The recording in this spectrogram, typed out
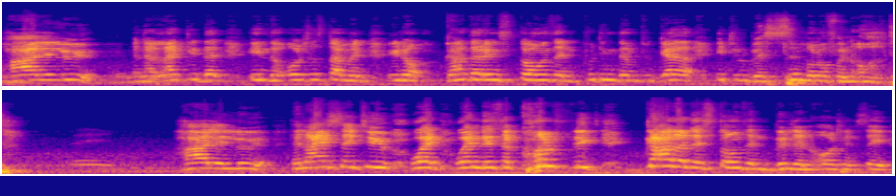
Hallelujah. Hallelujah. And I like it that in the Old Testament, you know, gathering stones and putting them together, it will be a symbol of an altar. Hallelujah. Then I say to you, when, when there's a conflict, gather the stones and build an altar and say,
